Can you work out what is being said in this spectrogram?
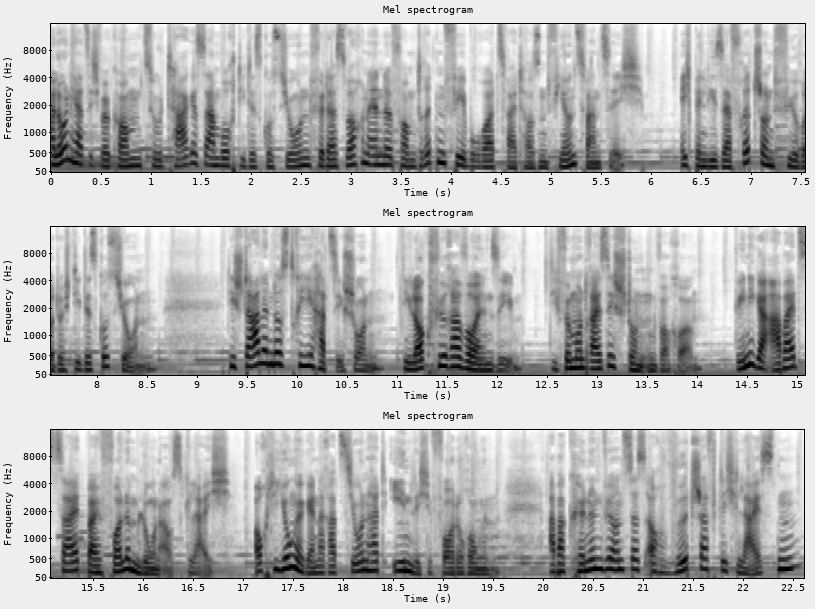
Hallo und herzlich willkommen zu Tagesanbruch, die Diskussion für das Wochenende vom 3. Februar 2024. Ich bin Lisa Fritsch und führe durch die Diskussion. Die Stahlindustrie hat sie schon. Die Lokführer wollen sie. Die 35-Stunden-Woche. Weniger Arbeitszeit bei vollem Lohnausgleich. Auch die junge Generation hat ähnliche Forderungen. Aber können wir uns das auch wirtschaftlich leisten?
